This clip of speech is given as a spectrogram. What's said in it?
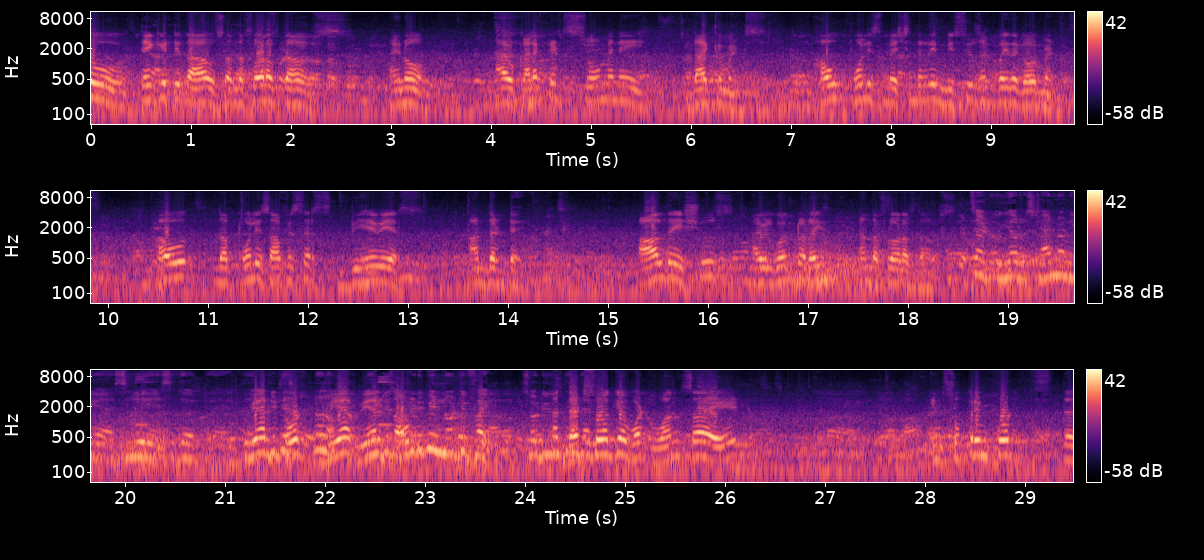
to take it in the house, on the floor of the house. I know. I have collected so many documents. How police machinery misused by the government. How the police officers' behaviors on that day. All the issues I will going to raise on the floor of the house. Sir, your stand on CAA, so that, uh, We are it is, no, no, we are- we are it is tot- already been notified. So do you think That's that okay. What one side in Supreme Court, the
